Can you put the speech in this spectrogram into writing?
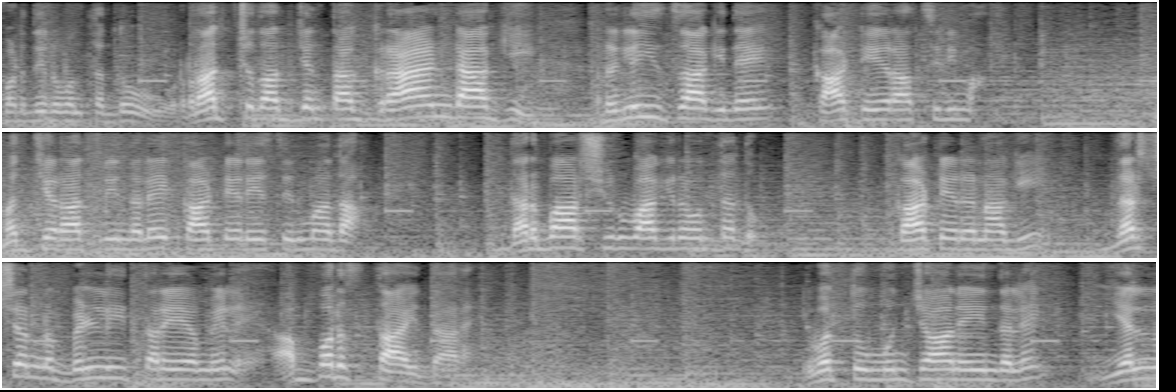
ಬರೆದಿರುವಂಥದ್ದು ರಾಜ್ಯದಾದ್ಯಂತ ಗ್ರ್ಯಾಂಡ್ ಆಗಿ ರಿಲೀಸ್ ಆಗಿದೆ ಕಾಟೇರ ಸಿನಿಮಾ. ಮಧ್ಯರಾತ್ರಿಯಿಂದಲೇ ಕಾಟೇರೆ ಸಿನಿಮಾದ ದರ್ಬಾರ್ ಶುರುವಾಗಿರುವಂಥದ್ದು ಕಾಟೇರನಾಗಿ ದರ್ಶನ್ ಬೆಳ್ಳಿ ತರೆಯ ಮೇಲೆ ಅಬ್ಬರಿಸ್ತಾ ಇದ್ದಾರೆ. ಇವತ್ತು ಮುಂಜಾನೆಯಿಂದಲೇ ಎಲ್ಲ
